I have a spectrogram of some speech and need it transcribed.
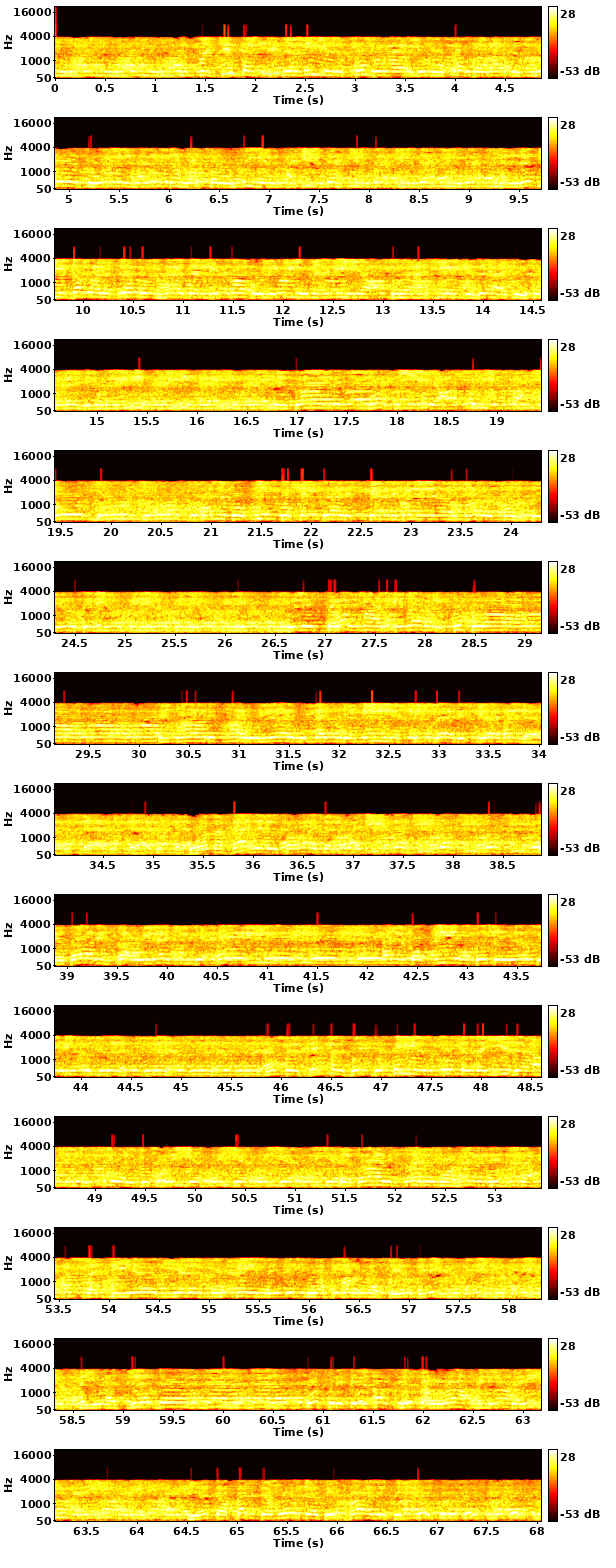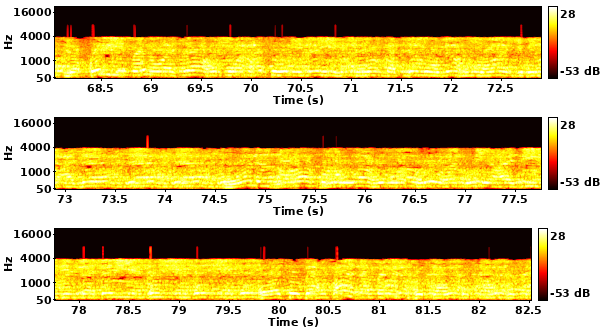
الشركة الإسلامية الكبرى لمكبرات الصوت والهندسة الصوتية الحديثة التي نقلت لكم هذا اللقاء الإيماني عبر عشير إذاعة القرآن الكريم إدارة محيي عطية محمود المقيم بشبار الكامبلا مركز ديار بالاشتراك مع الإمارة الكبرى إنارة أولاد الجميع في بار الكامبلا ومخازن الفرائض الحديثة إدارة أولاد البحيري المقيم بديار البلد. أما الخدمة الفندقية المتميزة على مستوى الجمهورية إدارة المهندس محمد دياب المقيم بإسوة مركز ديار أيها السادة أسرة الأخ الراحل الكريم يتقدمون بخالص الشكر لكل من واساهم وأتوا إليهم وقدموا لهم واجب العزاء ولا أراكم الله مكروها في عزيز لديكم وسبحان من له الدوام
